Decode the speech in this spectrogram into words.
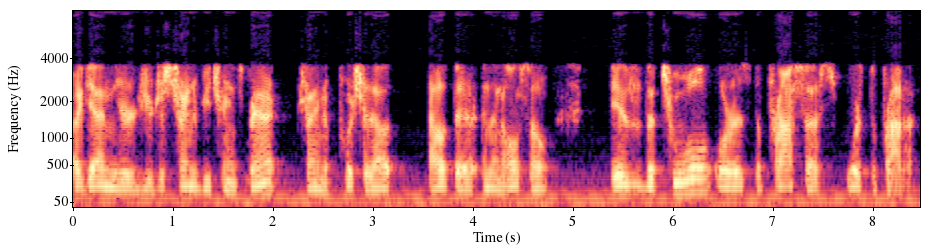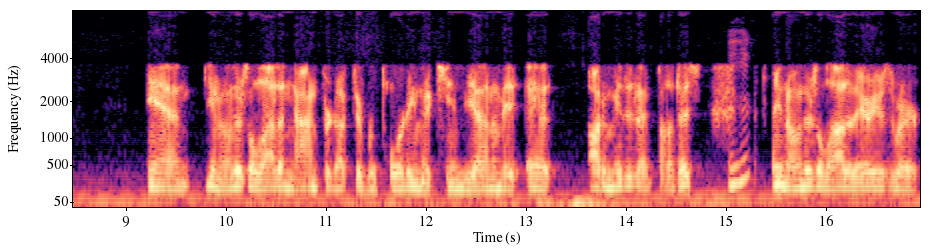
again, you're you're just trying to be transparent, trying to push it out out there, and then also, is the tool or is the process worth the product? And you know, there's a lot of non-productive reporting that can be automated. Uh, automated. I apologize. Mm-hmm. You know, there's a lot of areas where,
